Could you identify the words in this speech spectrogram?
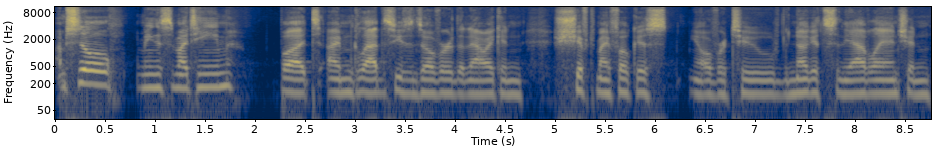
I'm still i mean this is my team but I'm glad the season's over. That now I can shift my focus, you know, over to the Nuggets and the Avalanche and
